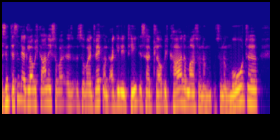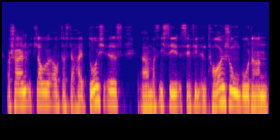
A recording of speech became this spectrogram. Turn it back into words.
das sind, das sind ja, glaube ich, gar nicht so weit, äh, so weit weg. Und Agilität ist halt, glaube ich, gerade mal so eine, so eine Modeerscheinung. Ich glaube auch, dass der Hype durch ist. Ähm, was ich sehe, ist sehr viel Enttäuschung, wo dann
